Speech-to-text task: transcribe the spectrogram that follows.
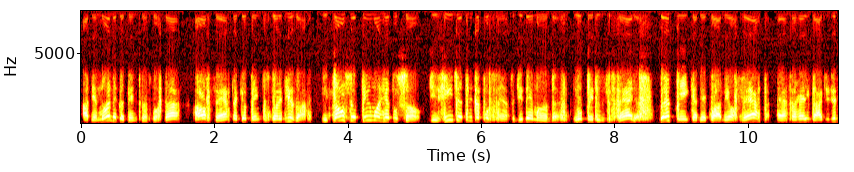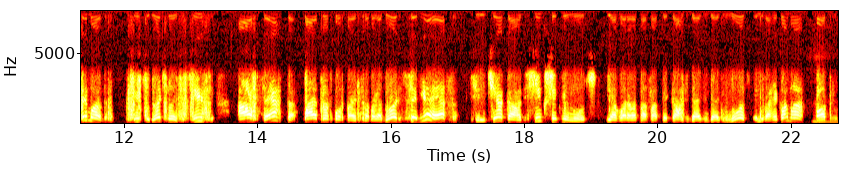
a demanda que eu tenho que transportar à oferta que eu tenho que disponibilizar. Então, se eu tenho uma redução de 20% a 30% de demanda no período de férias, eu tenho que adequar a minha oferta a essa realidade de demanda. Se o estudante não existisse, a oferta para transportar esses trabalhadores seria essa. Se ele tinha carro de 5, 5 minutos e agora vai passar a ter carro de 10 em 10 minutos, ele vai reclamar, uhum. óbvio.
